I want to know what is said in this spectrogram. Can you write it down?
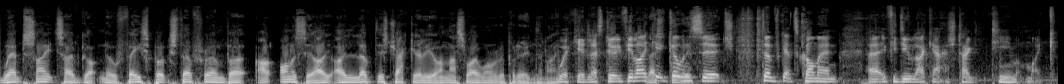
websites, I've got no Facebook stuff for them, but I, honestly, I, I loved this track earlier on. That's why I wanted to put it in tonight. Wicked. Let's do it. If you like Let's it, go do and search. Don't forget to comment. Uh, if you do like it, hashtag Team Mike.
